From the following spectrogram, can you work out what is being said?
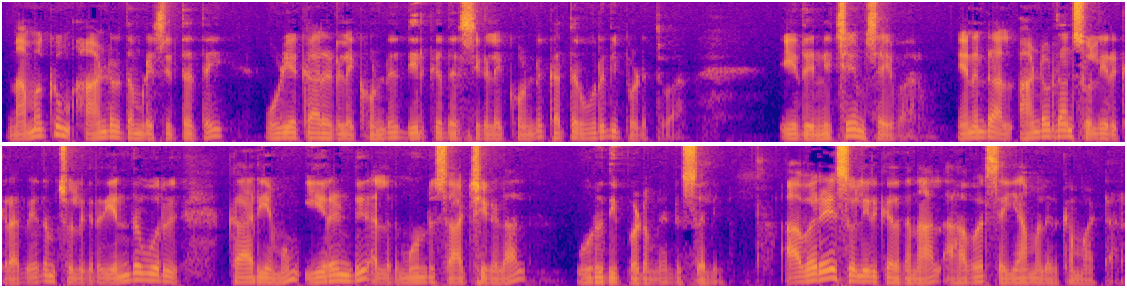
நமக்கும் ஆண்டவர் தம்முடைய சித்தத்தை ஊழியக்காரர்களை கொண்டு தீர்க்கதரிசிகளை கொண்டு கத்தர் உறுதிப்படுத்துவார். இது நிச்சயம் செய்வார். ஏனென்றால் ஆண்டவர் தான் சொல்லியிருக்கிறார் வேதம் சொல்லுகிறது எந்த ஒரு காரியமும் இரண்டு அல்லது மூன்று சாட்சிகளால் உறுதிப்படும் என்று சொல்லி. அவரே சொல்லியிருக்கிறதுனால் அவர் செய்யாமல் இருக்க மாட்டார்.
